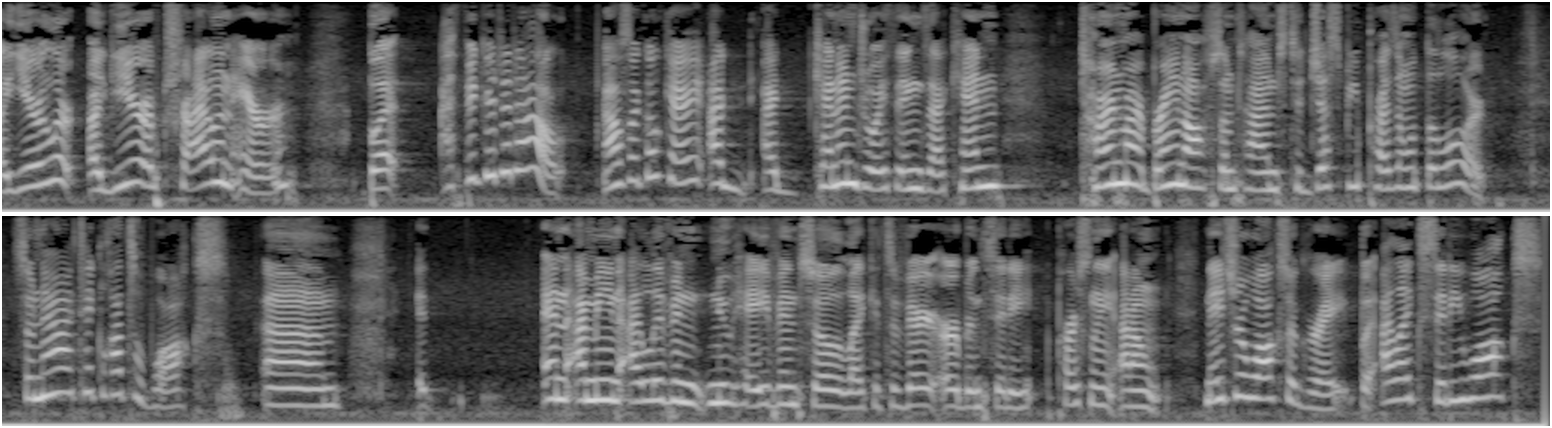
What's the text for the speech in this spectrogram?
a year, a year of trial and error, but I figured it out. I was like, okay, I, I can enjoy things. I can turn my brain off sometimes to just be present with the Lord. So now I take lots of walks. Um, it, and I mean, I live in New Haven, so like it's a very urban city. Personally, I don't. Nature walks are great, but I like city walks.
